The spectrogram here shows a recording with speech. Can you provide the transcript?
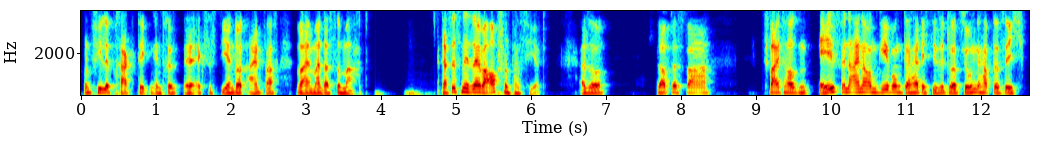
Und viele Praktiken äh, existieren dort einfach, weil man das so macht. Das ist mir selber auch schon passiert. Also, ich glaube, das war 2011 in einer Umgebung, da hatte ich die Situation gehabt, dass ich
